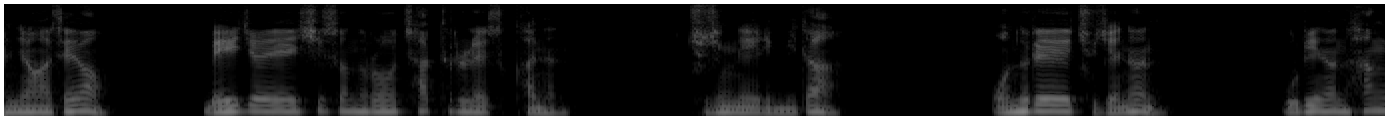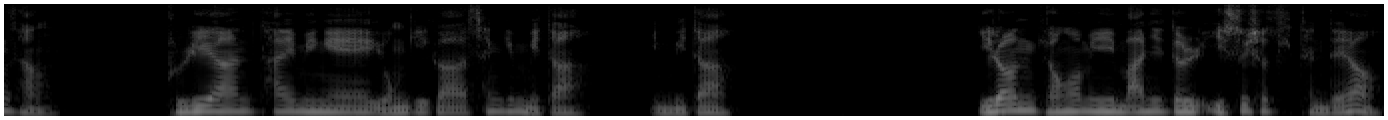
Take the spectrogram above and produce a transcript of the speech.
안녕하세요. 메이저의 시선으로 차트를 해석하는 주식 내일입니다. 오늘의 주제는 우리는 항상 불리한 타이밍에 용기가 생깁니다. 입니다. 이런 경험이 많이들 있으셨을 텐데요.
